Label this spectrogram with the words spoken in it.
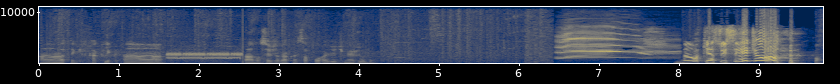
Ah, tem que ficar clicando. Ah. Tá, não sei jogar com essa porra, gente, me ajuda. Não, aqui é suicídio! Bom,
